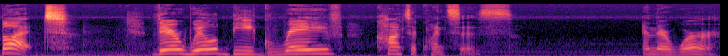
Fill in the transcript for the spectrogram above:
but there will be grave consequences. And there were.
